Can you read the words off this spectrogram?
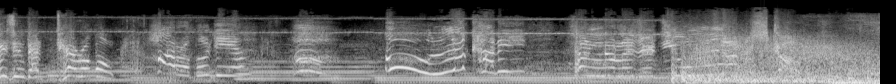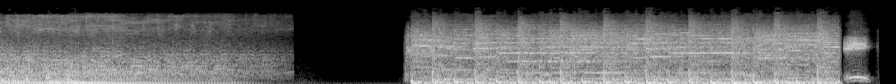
Isn't that terrible? Horrible, dear. Oh, look, honey. Thunder lizard, you numbskull! Eek.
